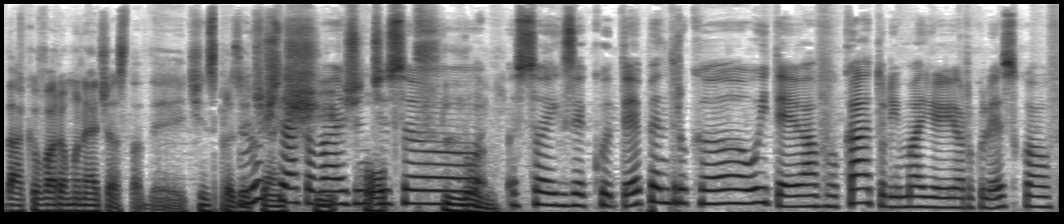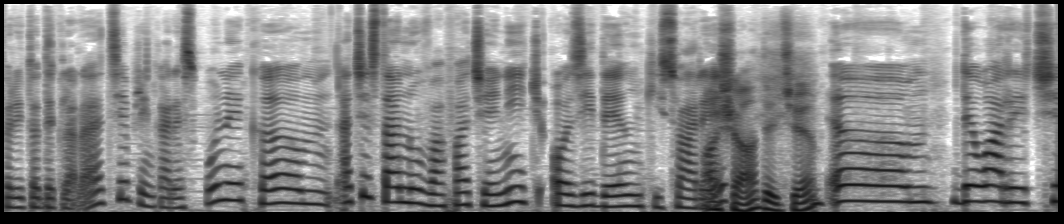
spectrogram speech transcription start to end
dacă va rămâne aceasta de 15 nu știu ani dacă și va ajunge 8 să, luni. să o execute, pentru că, uite, avocatul lui Mario Iorgulescu a oferit o declarație prin care spune că m, acesta nu va face nici o zi de închisoare. Așa, de ce? Uh, Deoarece,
